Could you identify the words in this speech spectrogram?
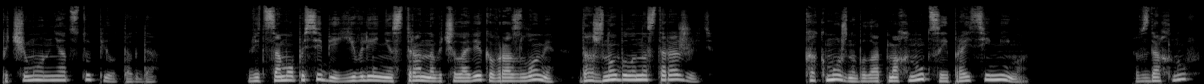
Почему он не отступил тогда? Ведь само по себе явление странного человека в разломе должно было насторожить. Как можно было отмахнуться и пройти мимо? Вздохнув,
